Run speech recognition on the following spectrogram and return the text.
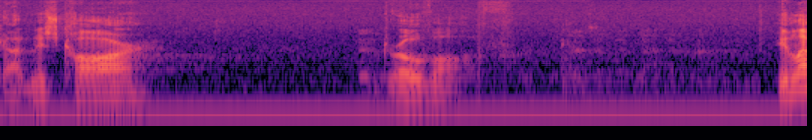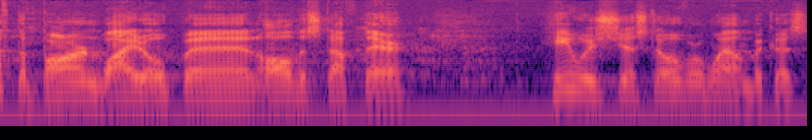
got in his car, drove off. He left the barn wide open, all the stuff there. He was just overwhelmed because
